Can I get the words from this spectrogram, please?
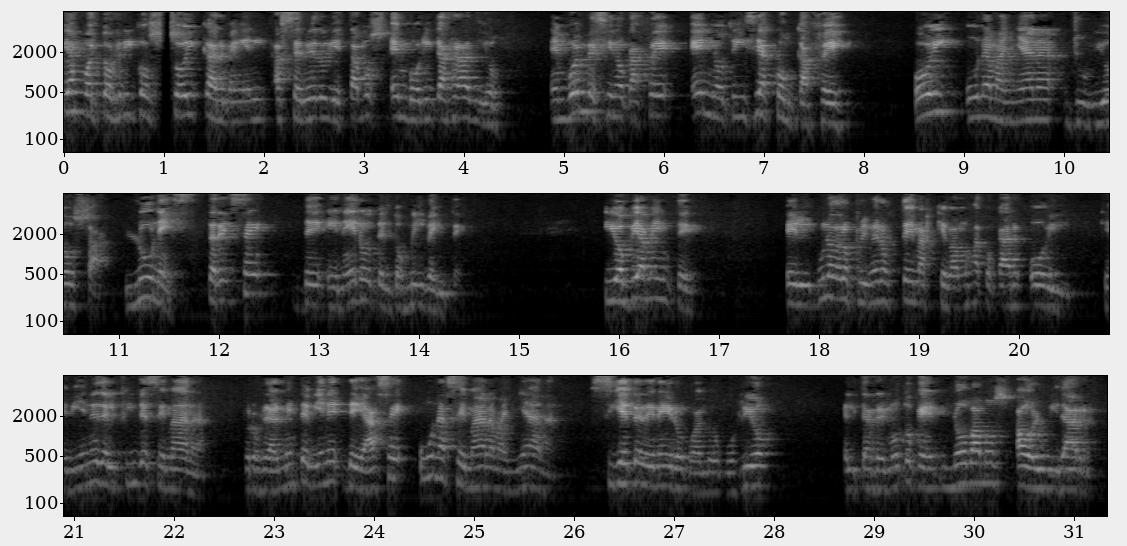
días, Puerto Rico. Soy Carmen Acevedo y estamos en Bonita Radio, en Buen Vecino Café, en Noticias con Café. Hoy una mañana lluviosa, lunes 13 de enero del 2020. Y obviamente, uno de los primeros temas que vamos a tocar hoy, que viene del fin de semana, pero realmente viene de hace una semana mañana, 7 de enero, cuando ocurrió el terremoto que no vamos a olvidar,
